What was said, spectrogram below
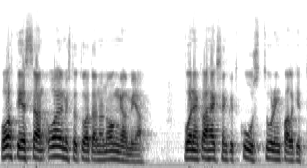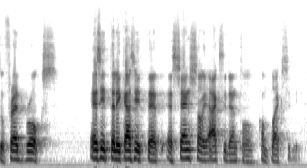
Pohtiessaan ohjelmistotuotannon ongelmia vuoden 1986 Turing-palkittu Fred Brooks esitteli käsitteet Essentially Accidental Complexity –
